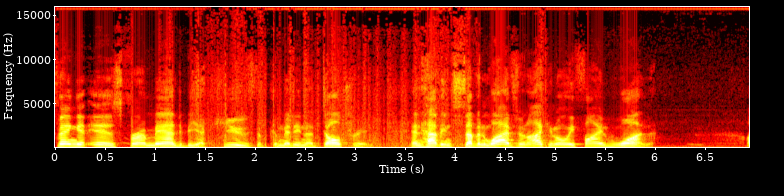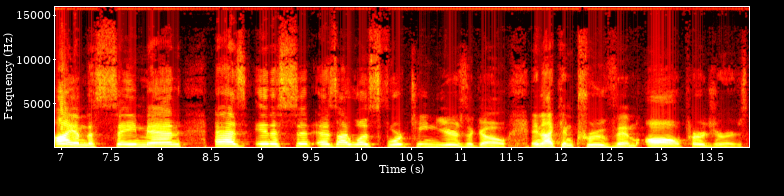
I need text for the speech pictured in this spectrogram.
thing it is for a man to be accused of committing adultery and having seven wives when I can only find one. I am the same man as innocent as I was 14 years ago, and I can prove them all perjurers.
